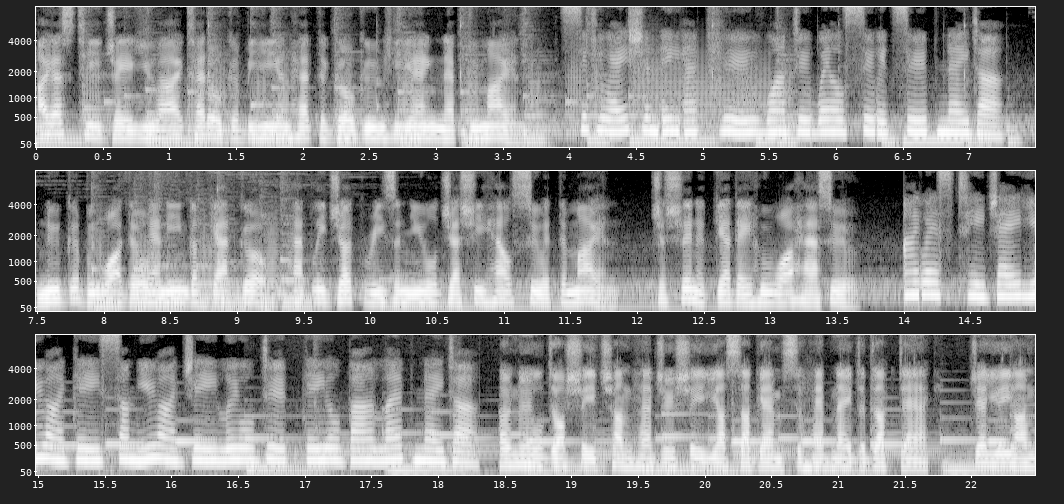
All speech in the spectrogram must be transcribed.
ISTJUI Tedo Gabian Het de Gogun Hiang Net Dumayan. Situation e ak hu wa du wel suit sub nada. Nuga Buwado Aninga Gat Go. Apli Juk Reason Yul Jeshi Hal Suit Demayan. Jashinit Gede Huwa Hasu. ISTJUIG sun UIG lul duk gil ba lab nada. Onul doshi chung hajushi yasugam sahabne deduk dak. Jeyang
